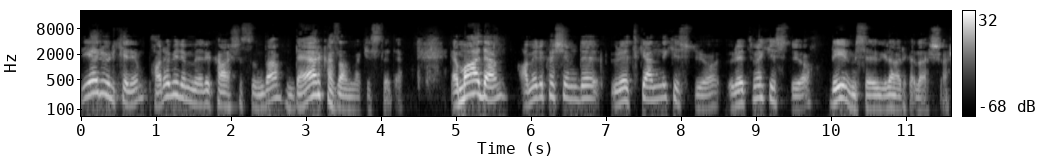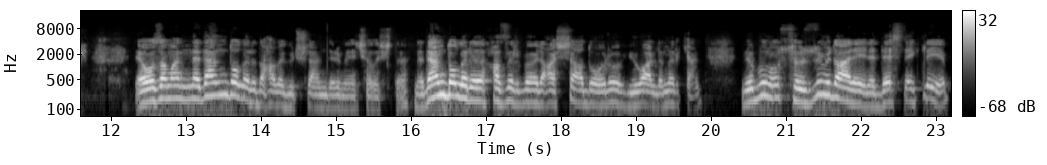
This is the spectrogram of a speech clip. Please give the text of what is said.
diğer ülkenin para birimleri karşısında değer kazanmak istedi. E madem Amerika şimdi üretkenlik istiyor, üretmek istiyor, değil mi sevgili arkadaşlar? E o zaman neden doları daha da güçlendirmeye çalıştı? Neden doları hazır böyle aşağı doğru yuvarlanırken ve bunu sözlü müdahaleyle destekleyip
